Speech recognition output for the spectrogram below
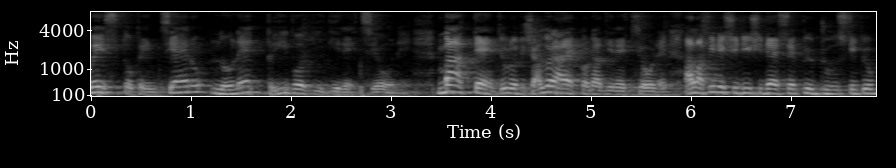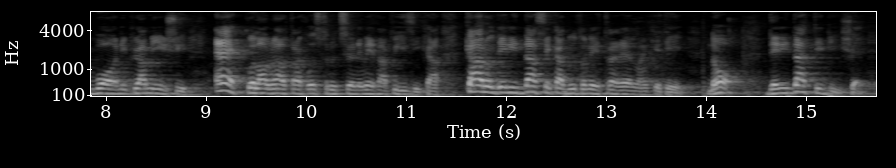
questo pensiero non è privo di direzione. Ma attenti, uno dice, allora ecco una direzione, alla fine ci dici di essere più giusti, più buoni, più amici, eccola un'altra costruzione metafisica. Caro Derrida, sei caduto nel tranello anche te. No, Derrida ti dice,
